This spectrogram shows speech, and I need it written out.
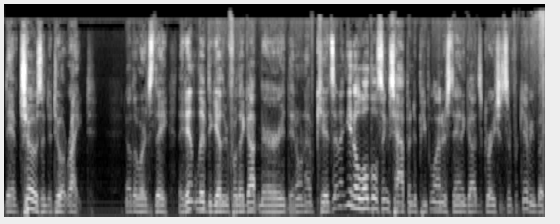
they have chosen to do it right. In other words, they, they didn't live together before they got married. They don't have kids. And, you know, all those things happen to people. I understand, and God's gracious and forgiving. But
